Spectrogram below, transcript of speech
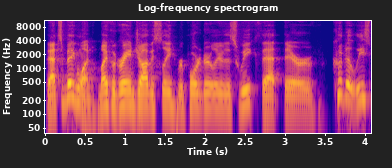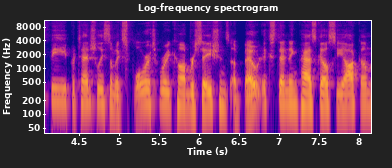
That's a big one. Michael Grange obviously reported earlier this week that there could at least be potentially some exploratory conversations about extending Pascal Siakam.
